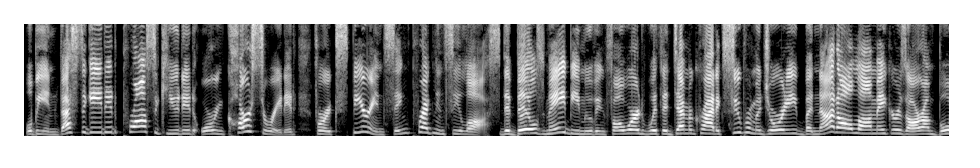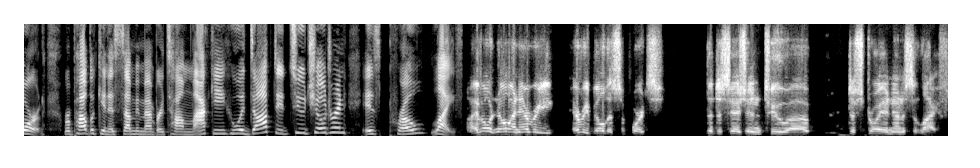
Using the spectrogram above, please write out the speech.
will be investigated, prosecuted, or incarcerated for experiencing pregnancy loss. The bills may be moving forward with a Democratic supermajority, but not all lawmakers are on board. Republican Assembly member Tom Lackey, who adopted two children, is pro life. I vote no on every every bill that supports the decision to uh, destroy an innocent life.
